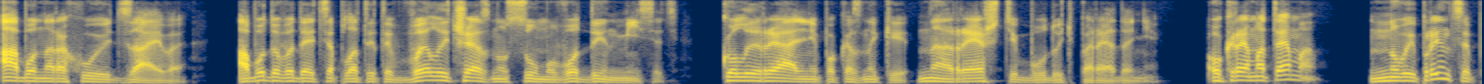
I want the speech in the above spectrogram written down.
або нарахують зайве, або доведеться платити величезну суму в один місяць, коли реальні показники нарешті будуть передані. Окрема тема новий принцип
